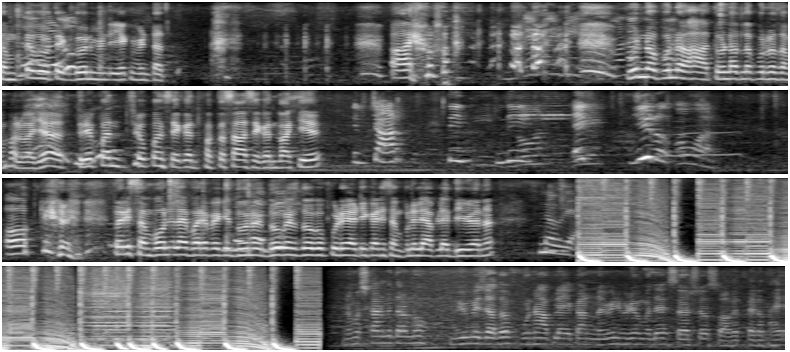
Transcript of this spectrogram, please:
संपते बहुतेक दोन मिनिट एक मिनिटात. आय. पूर्ण पूर्ण हा तोंडातलं पूर्ण संपायला पाहिजे. त्रेपन्न चोपन्न सेकंद फक्त सहा सेकंद बाकी आहे. चार ओके. तरी संपवलेलं आहे बऱ्यापैकी. दोन दोघंच दोघं पुढे या ठिकाणी संपलेले आपल्या दिव्यानं. नमस्कार मित्रांनो मी उमेश जाधव. पुन्हा आपल्या एका नवीन व्हिडिओमध्ये सहर्ष स्वागत करत आहे.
